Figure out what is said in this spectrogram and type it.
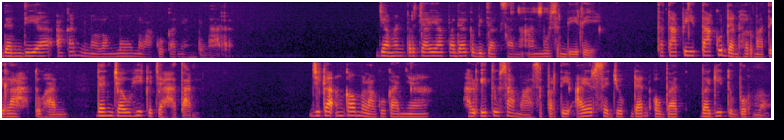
dan Dia akan menolongmu melakukan yang benar. Jangan percaya pada kebijaksanaanmu sendiri tetapi takut dan hormatilah Tuhan dan jauhi kejahatan. Jika engkau melakukannya, hal itu sama seperti air sejuk dan obat bagi tubuhmu.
